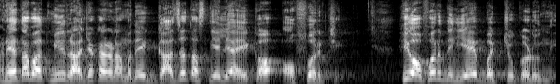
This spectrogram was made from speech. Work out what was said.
आणि आता बातमी राजकारणामध्ये गाजत असलेल्या एका ऑफरची. ही ऑफर दिली आहे बच्चू कडूंनी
